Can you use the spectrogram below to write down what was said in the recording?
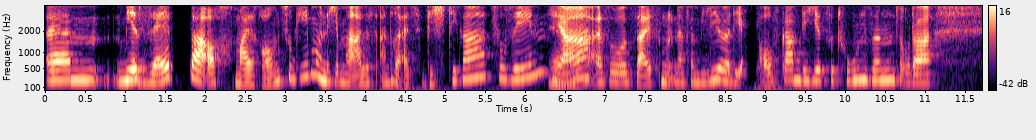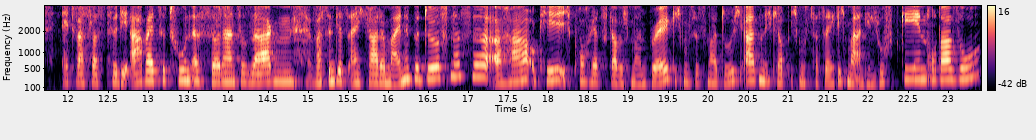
Ähm, mir selber auch mal Raum zu geben und nicht immer alles andere als wichtiger zu sehen. Ja. ja, also sei es nun in der Familie oder die Aufgaben, die hier zu tun sind oder etwas, was für die Arbeit zu tun ist, sondern zu sagen, was sind jetzt eigentlich gerade meine Bedürfnisse? Aha, okay, ich brauche jetzt, glaube ich, mal einen Break. Ich muss jetzt mal durchatmen. Ich glaube, ich muss tatsächlich mal an die Luft gehen oder so.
